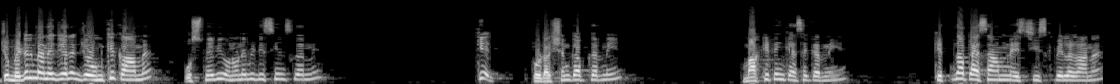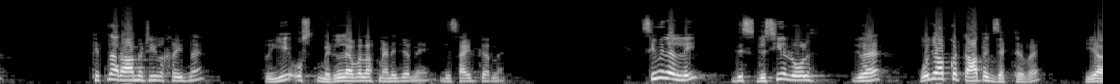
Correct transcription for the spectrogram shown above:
जो मिडिल मैनेजर है, जो उनके काम है, उसमें भी उन्होंने भी डिसीज़न करने कि प्रोडक्शन कब करनी है? मार्केटिंग कैसे करनी है? कितना पैसा हमने इस चीज़ पे लगाना है? कितना रॉ मटेरियल खरीदना है? तो ये उस मिडिल लेवल ऑफ़ मैनेजर ने डिसाइड करना है। सिमिलरली दिस डिसीज़न रोल जो है वो जो आपका टॉप एग्जेक्टिव है, या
